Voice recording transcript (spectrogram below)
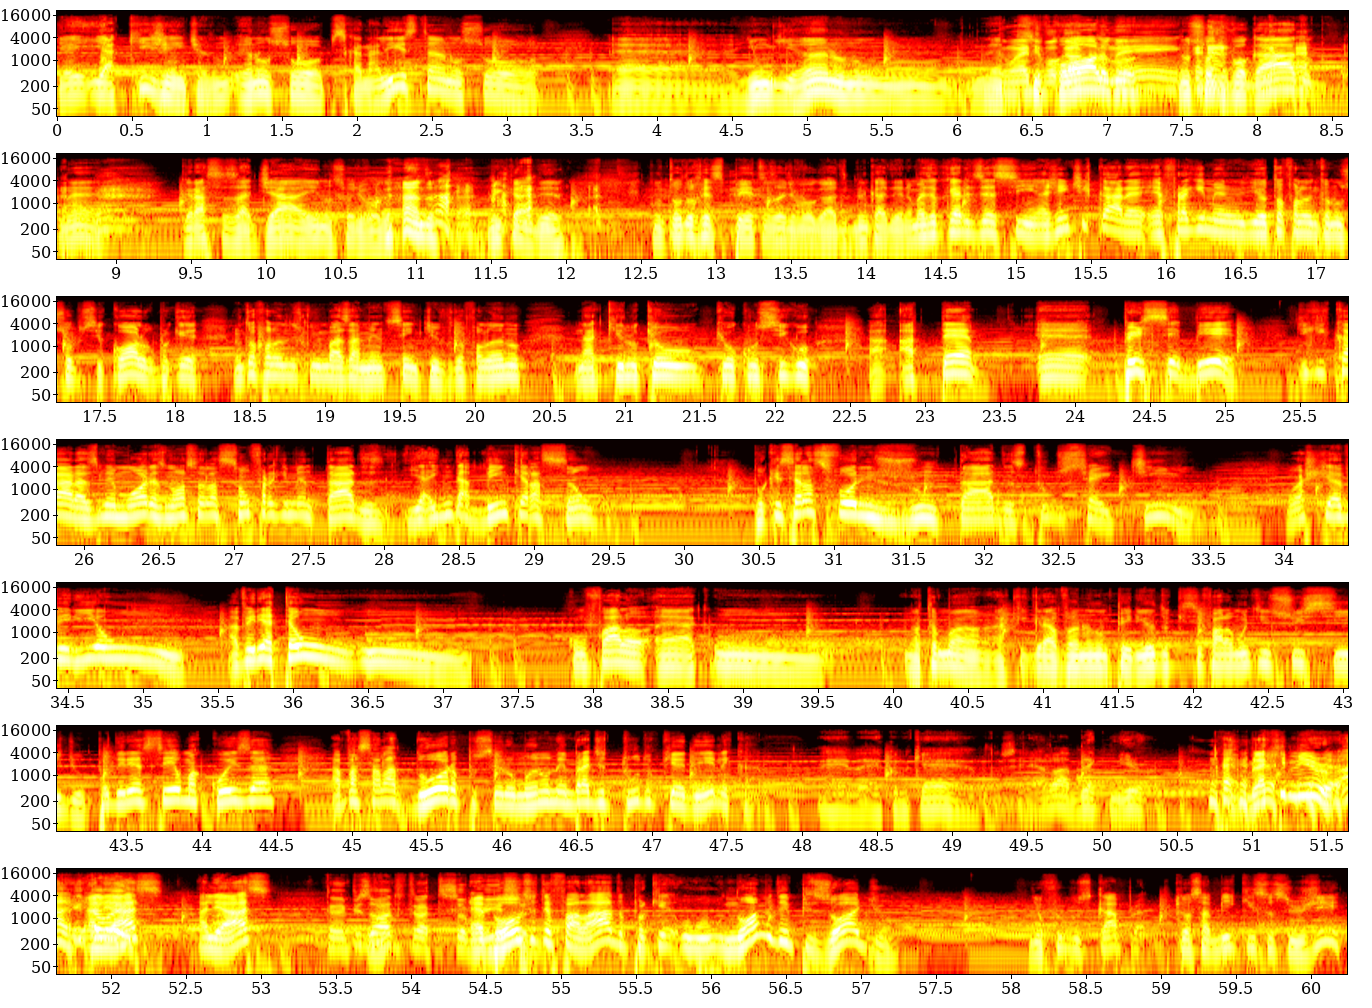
E, e aqui, gente, eu não, sou psicanalista, eu não sou é, junguiano, não, né, Não é advogado psicólogo, também. não sou advogado, né? Graças a Já aí, não sou advogado. Brincadeira. Com todo respeito aos advogados, brincadeira. Mas eu quero dizer assim, a gente, cara, é fragmento. E eu tô falando que eu não sou psicólogo, porque não tô falando isso com embasamento científico, tô falando naquilo que eu, que eu consigo a- até é, perceber de que, cara, as memórias nossas, elas são fragmentadas. E ainda bem que elas são. Porque se elas forem juntadas tudo certinho, eu acho que haveria um. Haveria até um. um como fala, é, um. Nós estamos aqui gravando num período que se fala muito em suicídio. Poderia ser uma coisa avassaladora pro ser humano lembrar de tudo que é dele, cara. É, é, como que é? Seria lá Black Mirror. É, Black Mirror. Ah, Então, aliás, aliás, Tem um episódio que trata sobre é isso. bom você ter falado, porque o nome do episódio, eu fui buscar, pra, porque eu sabia que isso ia surgir,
